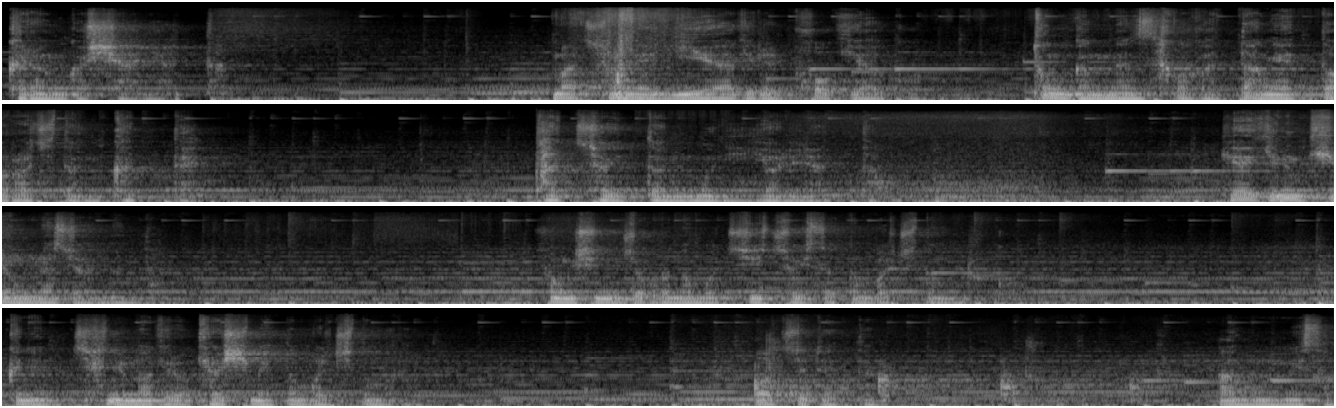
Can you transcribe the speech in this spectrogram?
그런 것이 아니었다. 마침내 이해하기를 포기하고 둥강난 사과가 땅에 떨어지던 그때 닫혀있던 문이 열렸다. 계기는 기억나지 않는다. 정신적으로 너무 지쳐 있었던 걸지도 모르고 그냥 체념하기로 결심했던 걸지도 모른다. 어찌됐든 악몽에서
